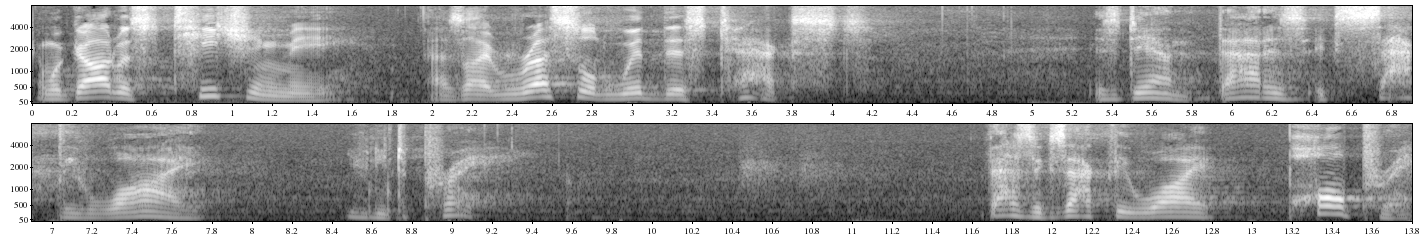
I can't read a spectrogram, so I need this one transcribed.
And what God was teaching me as I wrestled with this text is Dan, that is exactly why you need to pray. That is exactly why Paul prayed.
